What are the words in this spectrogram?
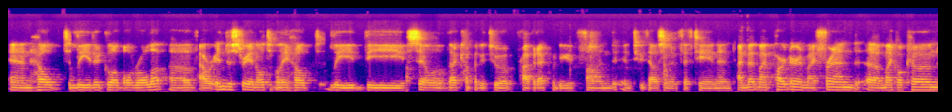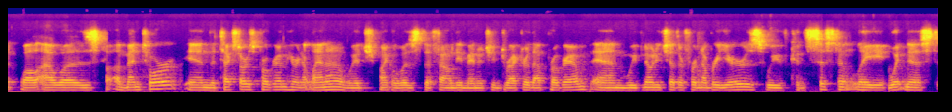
and helped lead a global roll up of our industry and ultimately helped lead the sale of that company to a private equity fund in 2015. And I met my partner and my friend, uh, Michael Cohn, while I was a mentor in the Techstars program program here in Atlanta, which Michael was the founding managing director of that program. And we've known each other for a number of years. We've consistently witnessed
